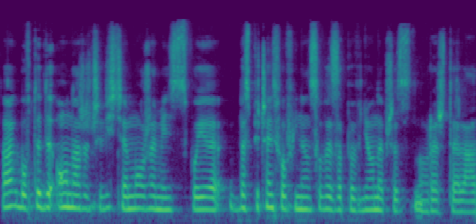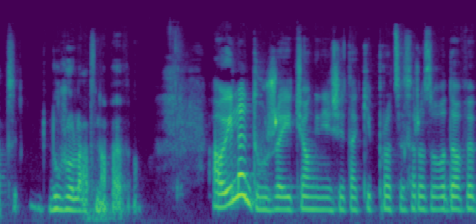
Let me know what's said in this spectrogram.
Tak? Bo wtedy ona rzeczywiście może mieć swoje bezpieczeństwo finansowe zapewnione przez no, resztę lat, dużo lat na pewno. A o ile dłużej ciągnie się taki proces rozwodowy,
